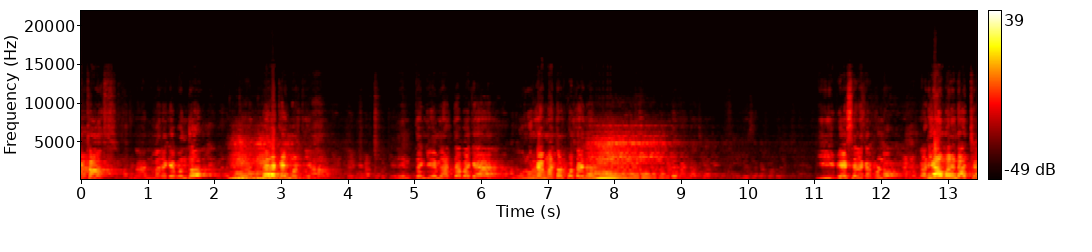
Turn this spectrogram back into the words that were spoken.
ಆಕಾಶ್ ನನ್ನ ಮನೆಗೆ ಬಂದು ಮೇಲೆ ಕೈ ಮಾಡ್ತೀಯ? ನಿನ್ ತಂಗಿ ನಡ್ತಾ ಬಗ್ಗೆ ಊರೂರೇ ಮಾತಾಡ್ಕೊಳ್ತಾ ಇದ್ದ. ಈ ವೇಷನ ಕರ್ಕೊಂಡು ನಡಿಯೋ ಮನೆಯಿಂದ ಆಚೆ.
